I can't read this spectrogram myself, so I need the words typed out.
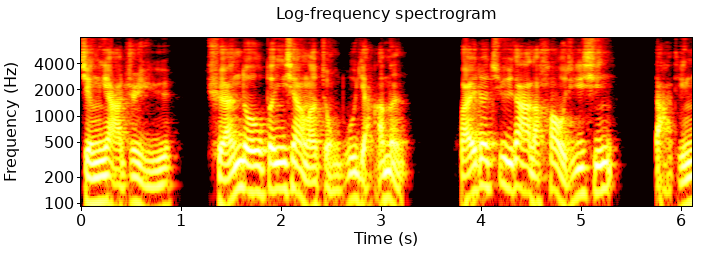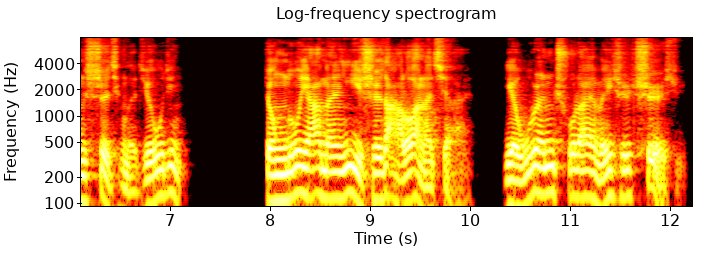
惊讶之余，全都奔向了总督衙门，怀着巨大的好奇心打听事情的究竟。总督衙门一时大乱了起来，也无人出来维持秩序。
